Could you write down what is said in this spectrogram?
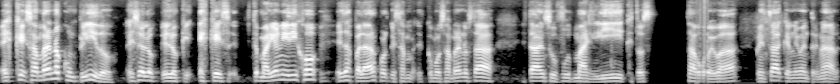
es que Zambrano cumplido. Eso es lo, lo que es que Marioni dijo esas palabras porque como Zambrano estaba, estaba en su Football League, toda esa huevada, pensaba que no iba a entrenar.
